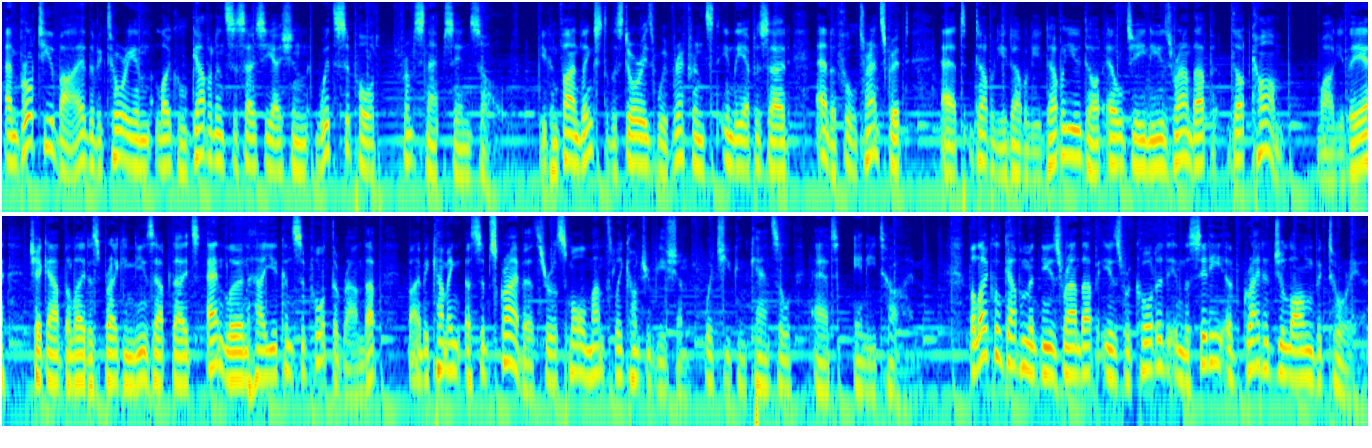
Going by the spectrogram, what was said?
and brought to you by the Victorian Local Governance Association with support from SnapSend Solve. You can find links to the stories we've referenced in the episode and a full transcript at www.lgnewsroundup.com. While you're there, check out the latest breaking news updates and learn how you can support the Roundup by becoming a subscriber through a small monthly contribution, which you can cancel at any time. The local government news roundup is recorded in the city of Greater Geelong, Victoria,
